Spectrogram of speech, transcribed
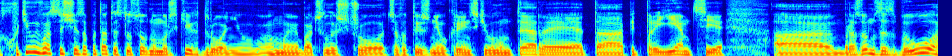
Хотів вас ще запитати стосовно морських дронів. Ми бачили, що цього тижня українські волонтери та підприємці разом з СБУ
